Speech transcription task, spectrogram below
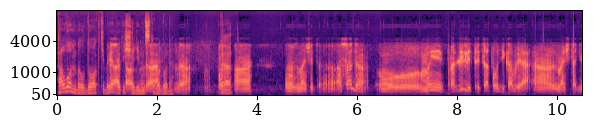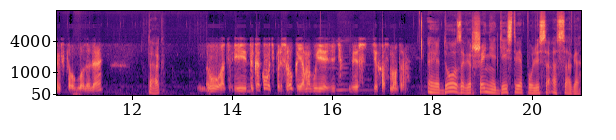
Талон был до октября да, 2011 та, года. Да. Вот, а, значит, ОСАГО мы продлили 30 декабря, э, значит, 2011 года, да? Так. Вот. И до какого теперь срока я могу ездить без техосмотра? Э, до завершения действия полиса ОСАГО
